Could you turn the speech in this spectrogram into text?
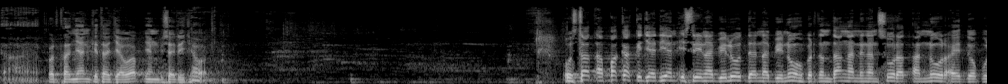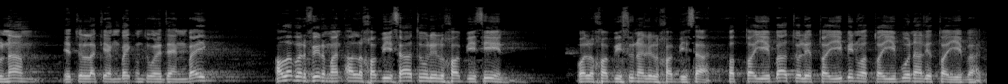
uh, pertanyaan kita jawab yang bisa dijawab. Ustaz, apakah kejadian istri Nabi Lut dan Nabi Nuh bertentangan dengan surat An-Nur ayat 26, yaitu laki yang baik untuk wanita yang baik? Allah berfirman, "Al-khabithatu lil khabithin wal khabithuna lil khabithat, wat tayyibatu lit tayyibin wat tayyibuna lit tayyibat."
